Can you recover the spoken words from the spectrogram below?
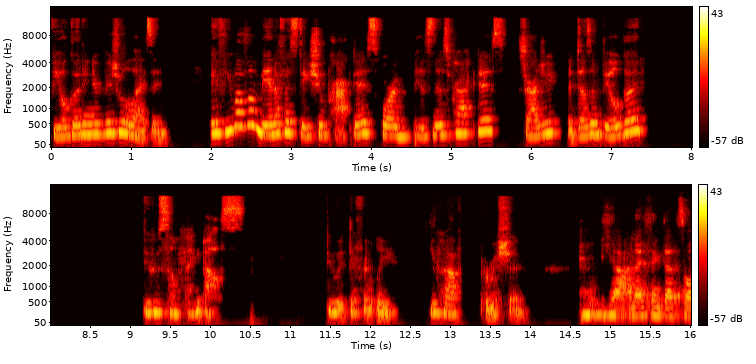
feel good in your visualizing. If you have a manifestation practice or a business practice strategy that doesn't feel good do something else. Do it differently. You have permission. Yeah, and I think that's so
